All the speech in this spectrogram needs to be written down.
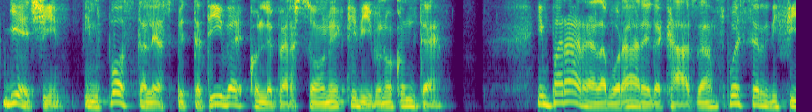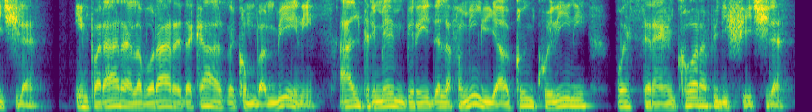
10. Imposta le aspettative con le persone che vivono con te. Imparare a lavorare da casa può essere difficile. Imparare a lavorare da casa con bambini, altri membri della famiglia o coinquilini può essere ancora più difficile.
